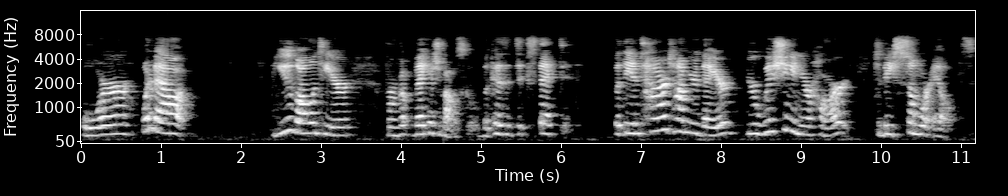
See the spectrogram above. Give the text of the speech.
Or what about you volunteer for vacation Bible school because it's expected, but the entire time you're there, you're wishing in your heart to be somewhere else,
